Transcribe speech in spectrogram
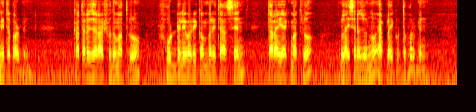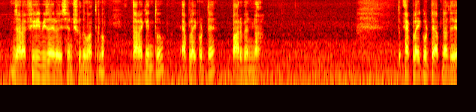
নিতে পারবেন? কাতারে যারা শুধুমাত্র ফুড ডেলিভারি কোম্পানিতে আছেন, তারাই একমাত্র লাইসেন্সের জন্য অ্যাপ্লাই করতে পারবেন। যারা ফ্রি ভিসায় রয়েছেন শুধুমাত্র তারা কিন্তু অ্যাপ্লাই করতে পারবেন না। তো অ্যাপ্লাই করতে আপনাদের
